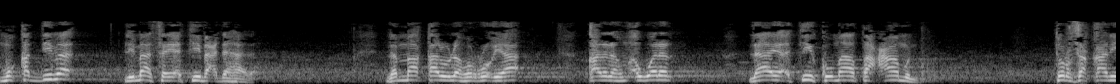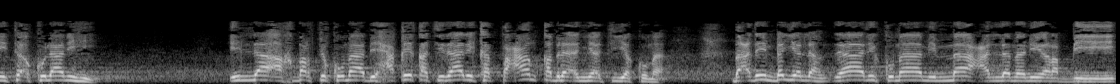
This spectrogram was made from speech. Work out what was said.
مقدمة لما سيأتي بعد هذا. لما قالوا له الرؤيا قال لهم أولا لا يأتيكما طعام ترزقان تأكلانه. إلا أخبرتكما بحقيقة ذلك الطعام قبل أن يأتيكما. بعدين بين لهم ذلكما مما علمني ربي.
